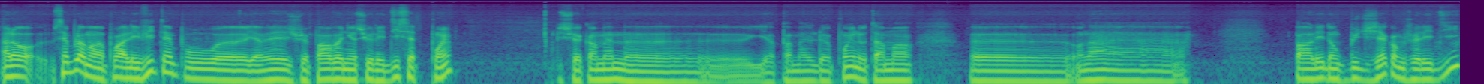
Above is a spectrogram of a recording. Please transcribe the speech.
Alors simplement pour aller vite, hein, pour, y avait, je ne vais pas revenir sur les 17 points puisque quand même, euh, il y a pas mal de points, notamment, euh, on a parlé donc budget, comme je l'ai dit,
